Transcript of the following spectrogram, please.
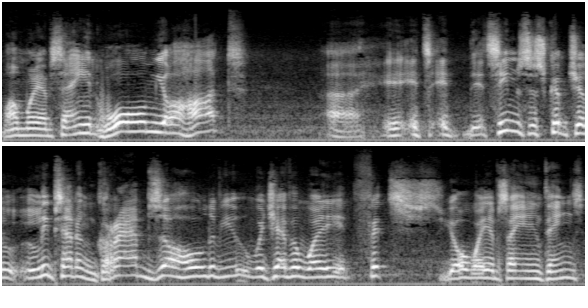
one way of saying it. Warm your heart. Uh, it, it, it seems the scripture leaps out and grabs a hold of you, whichever way it fits your way of saying things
